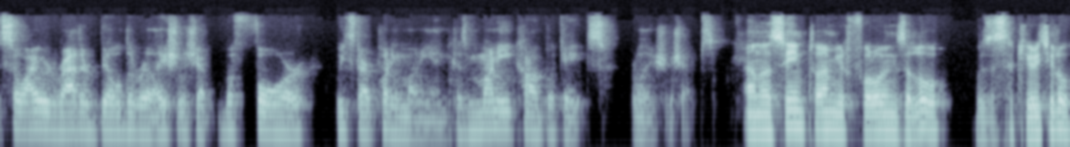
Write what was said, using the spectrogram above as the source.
so I would rather build the relationship before we start putting money in because money complicates relationships. And at the same time, you're following the law with the security law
